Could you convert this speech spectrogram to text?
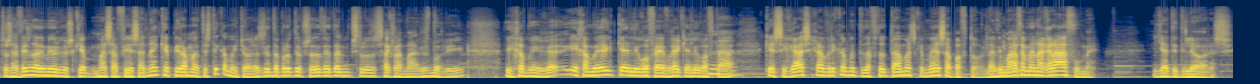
τους αφήνεις να δημιουργήσουν και μας αφήσανε και πειραματιστήκαμε κιόλας γιατί τα πρώτα επεισόδια ήταν ψηλός σαχλαμάρες μπορεί είχαμε, είχαμε και λίγο φεύγα και λίγο αυτά Ναι. και σιγά σιγά βρήκαμε την ταυτότητά μας και μέσα από αυτό δηλαδή Και μάθαμε να γράφουμε για την τηλεόραση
